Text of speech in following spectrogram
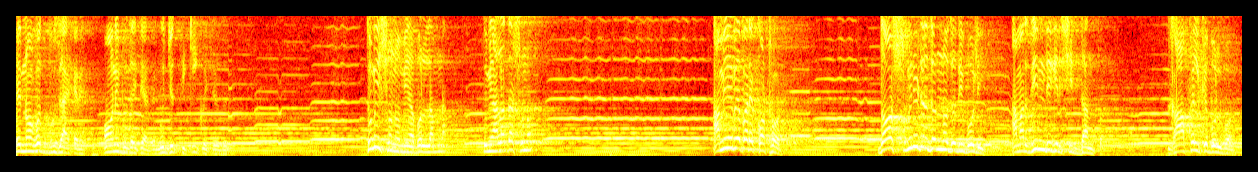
হে নগদ বুঝায় হেরে অনে বুঝাইতে আছে বুঝতি কি কইছে তুমি শোনো মিয়া, বললাম না, তুমি আলাদা শোনো। আমি এ ব্যাপারে কঠোর। দশ মিনিটের জন্য যদি বলি আমার জিন্দিগির সিদ্ধান্ত। গাফেলকে বলব না।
